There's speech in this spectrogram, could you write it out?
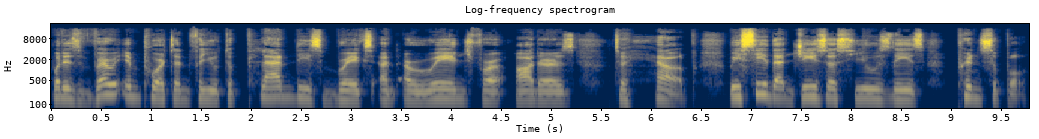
But it's very important for you to plan these breaks and arrange for others to help. We see that jesus used these principle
